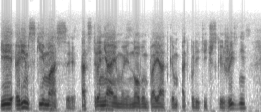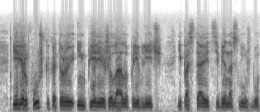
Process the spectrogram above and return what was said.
И римские массы, отстраняемые новым порядком от политической жизни, и верхушка, которую империя желала привлечь и поставить себе на службу,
